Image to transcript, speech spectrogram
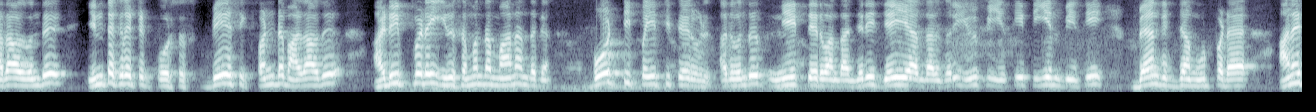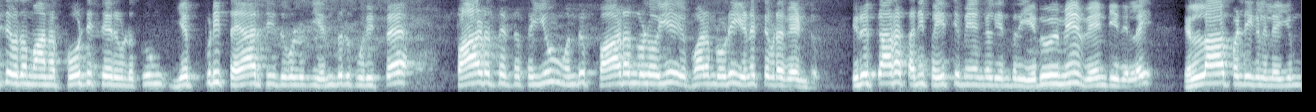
அதாவது வந்து இன்டகிரேட்டட் கோர்சஸ் பேசிக் ஃபண்டம் அதாவது அடிப்படை இது சம்பந்தமான அந்த போட்டி பயிற்சி தேர்வுகள். அது வந்து நீட் தேர்வாக இருந்தாலும் சரி ஜேஇஆ இருந்தாலும் சரி யூபிஎஸ்சி டிஎன்பிசி பேங்க் எக்ஸாம் உட்பட அனைத்து விதமான போட்டித் தேர்வுகளுக்கும் எப்படி தயார் செய்து கொள்வது என்பது குறித்த பாடத்திட்டத்தையும் வந்து பாடங்களோயே பாடங்களோடு இணைத்து விட வேண்டும். இதுக்காக தனி பயிற்சி மையங்கள் என்பது எதுவுமே வேண்டியதில்லை. எல்லா பள்ளிகளிலேயும்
